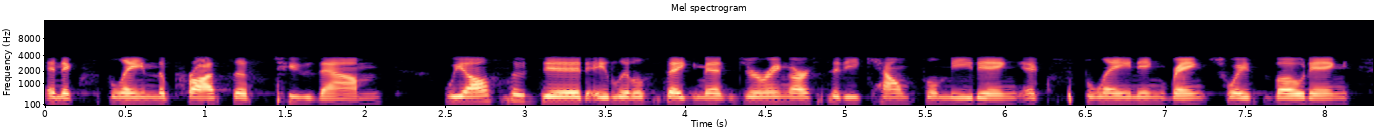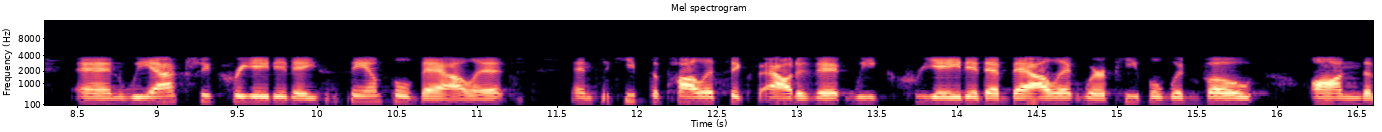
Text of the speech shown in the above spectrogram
and explain the process to them. We also did a little segment during our city council meeting explaining ranked choice voting. And we actually created a sample ballot and to keep the politics out of it, we created a ballot where people would vote on the,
